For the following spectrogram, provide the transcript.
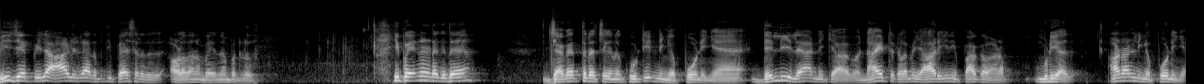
பிஜேபியில் ஆள் இல்லை. அதை பற்றி பேசுறது இல்லை. அவ்வளோதான் நம்ம என்ன பண்ணுறது இப்போ என்ன நடக்குது? ஜெகத் ரச்சகனை கூட்டிட்டு நீங்கள் போனீங்க. டெல்லியில் அன்றைக்கி ஞாயிற்றுக்கிழமை யாரையும் நீ பார்க்க வேணாம். முடியாது. ஆனாலும் நீங்கள் போனீங்க.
